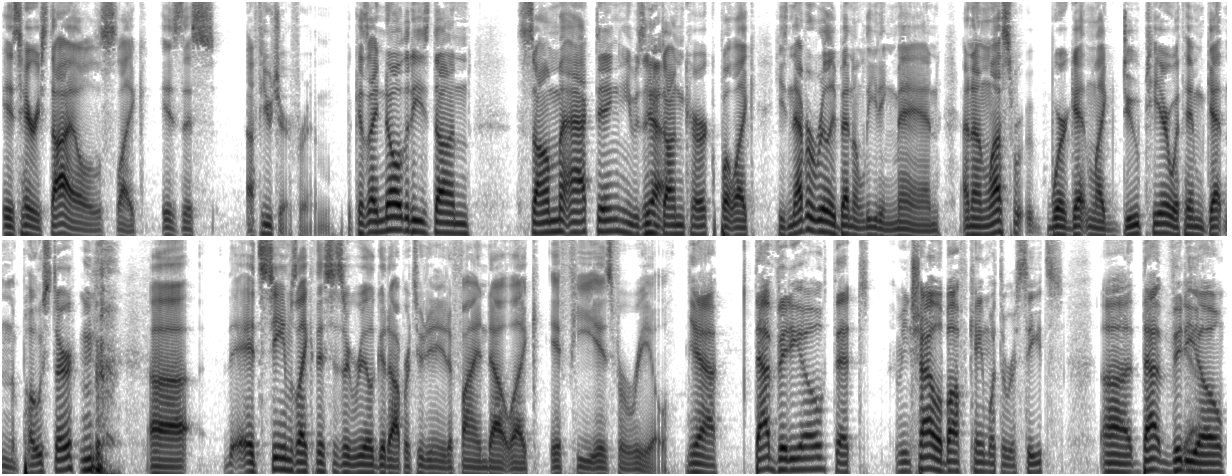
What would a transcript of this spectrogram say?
is Harry Styles. Like, is this a future for him? Because I know that he's done some acting. He was in Yeah. Dunkirk, but like he's never really been a leading man. And unless we're, we're getting like duped here with him getting the poster, uh, it seems like this is a real good opportunity to find out like if he is for real. Yeah, that video that I mean, Shia LaBeouf came with the receipts. Uh, that video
